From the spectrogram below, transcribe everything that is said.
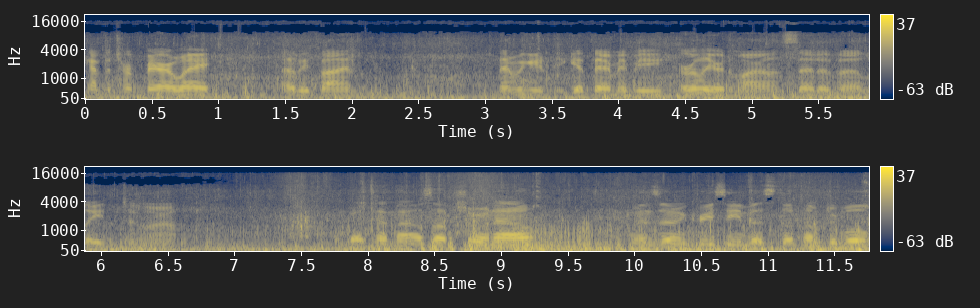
have to turn fair away, that'll be fine. Then we can get there maybe earlier tomorrow instead of uh, late tomorrow. About 10 miles offshore now. Winds are increasing, but still comfortable.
